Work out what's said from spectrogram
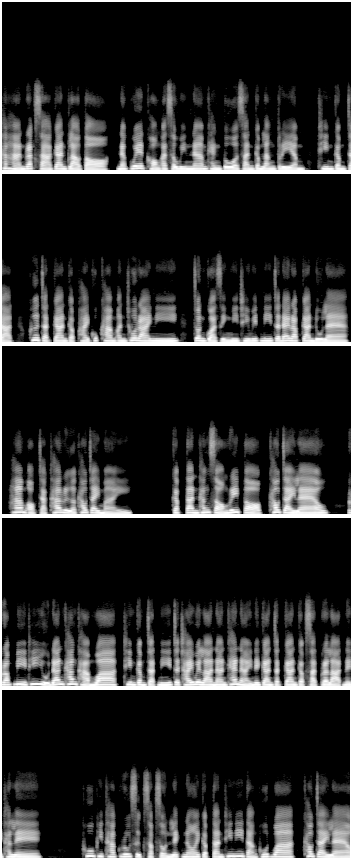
ทหารรักษาการกล่าวต่อ นักเวทของอัศวินน้ำแข็งตัวสั่นกำลังเตรียม ทีมกำจัด เพื่อจัดการกับภัยคุกคามอันชั่วร้ายนี้ จนกว่าสิ่งมีชีวิตนี้จะได้รับการดูแล ห้ามออกจากท่าเรือเข้าใจไหม กัปตันทั้งสองรีบตอบเข้าใจแล้วร็อบบี้ที่อยู่ด้านข้างถามว่า ทีมกำจัดนี้จะใช้เวลานานแค่ไหนในการจัดการกับสัตว์ประหลาดในทะเล ผู้พิทักษ์รู้สึกสับสนเล็กน้อยกับตันที่นี่ต่างพูดว่าเข้าใจแล้ว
